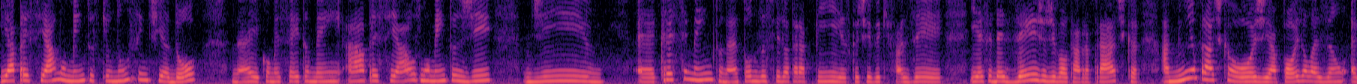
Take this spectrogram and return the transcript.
e apreciar momentos que eu não sentia dor, né? E comecei também a apreciar os momentos de, de é, crescimento, né? Todas as fisioterapias que eu tive que fazer e esse desejo de voltar para a prática, a minha prática hoje, após a lesão, é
